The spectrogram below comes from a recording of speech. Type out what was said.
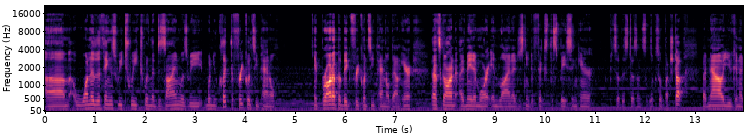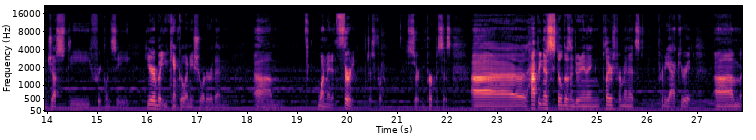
Um, one of the things we tweaked when the design was we when you click the frequency panel, it brought up a big frequency panel down here. That's gone. I've made it more in line. I just need to fix the spacing here so this doesn't look so bunched up. But now you can adjust the frequency here, but you can't go any shorter than um, 1 minute 30, just for certain purposes. Uh, happiness still doesn't do anything. Players per minute's pretty accurate. Um,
